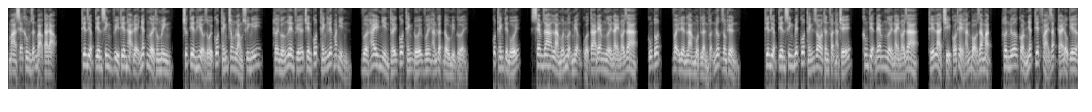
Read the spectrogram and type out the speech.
mà sẽ không dẫn bạo tà đạo. Thiên diệp tiên sinh vì thiên hạ đệ nhất người thông minh, trước tiên hiểu rồi cốt thánh trong lòng suy nghĩ, hơi hướng lên phía trên cốt thánh liếc mắt nhìn, vừa hay nhìn thấy cốt thánh đối với hắn gật đầu mỉm cười cốt thánh tiền bối, xem ra là muốn mượn miệng của ta đem người này nói ra, cũng tốt, vậy liền làm một lần thuận nước dòng thuyền. Thiên diệp tiên sinh biết cốt thánh do thân phận hạn chế, không tiện đem người này nói ra, thế là chỉ có thể hắn bỏ ra mặt, hơn nữa còn nhất thiết phải dắt cái đầu kia.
